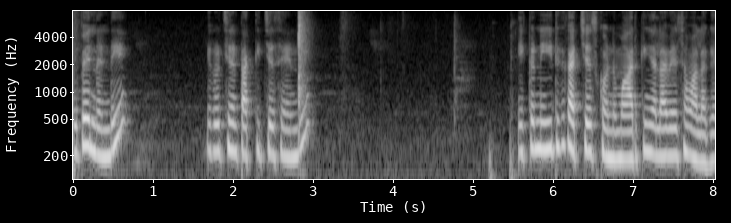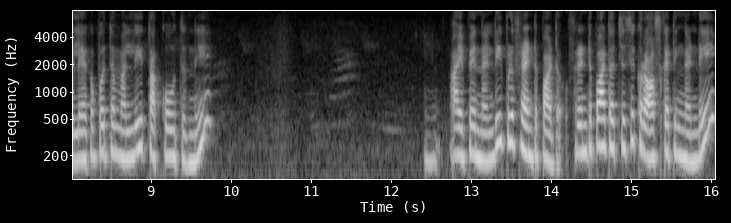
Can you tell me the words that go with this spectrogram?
అయిపోయిందండి. ఇక్కడ చిన్న టక్ ఇచ్చేసేయండి. ఇక్కడ నీట్గా కట్ చేసుకోండి. మార్కింగ్ ఎలా వేసాం అలాగే. లేకపోతే మళ్ళీ తక్కువ అవుతుంది అయిపోయిందండి. ఇప్పుడు ఫ్రంట్ పార్ట్. ఫ్రంట్ పార్ట్ వచ్చేసి క్రాస్ కటింగ్ అండి.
